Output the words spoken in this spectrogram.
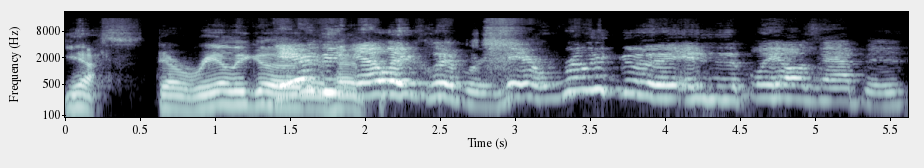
Yes, they're really good. They're the have- LA Clippers. They are really good, and the playoffs happen.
